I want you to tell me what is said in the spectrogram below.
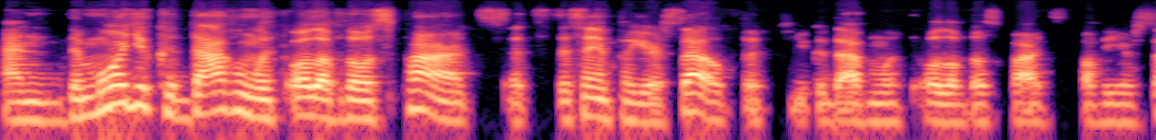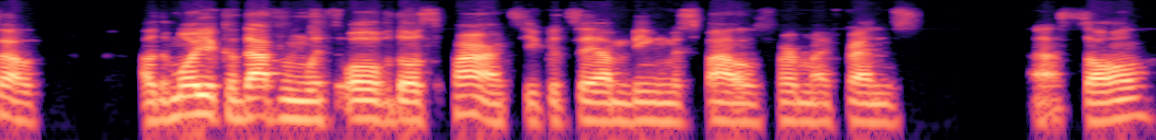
And the more you could daven with all of those parts it's the same for yourself if you could daven with all of those parts of yourself. Or the more you could daven with all of those parts you could say i'm being misfouled for my friend's uh, soul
